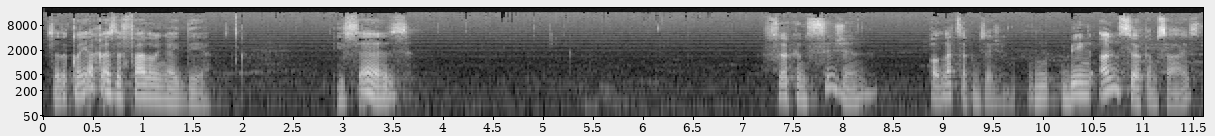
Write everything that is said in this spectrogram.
So the Kli Yakar has the following idea he says circumcision, oh, not circumcision, being uncircumcised,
